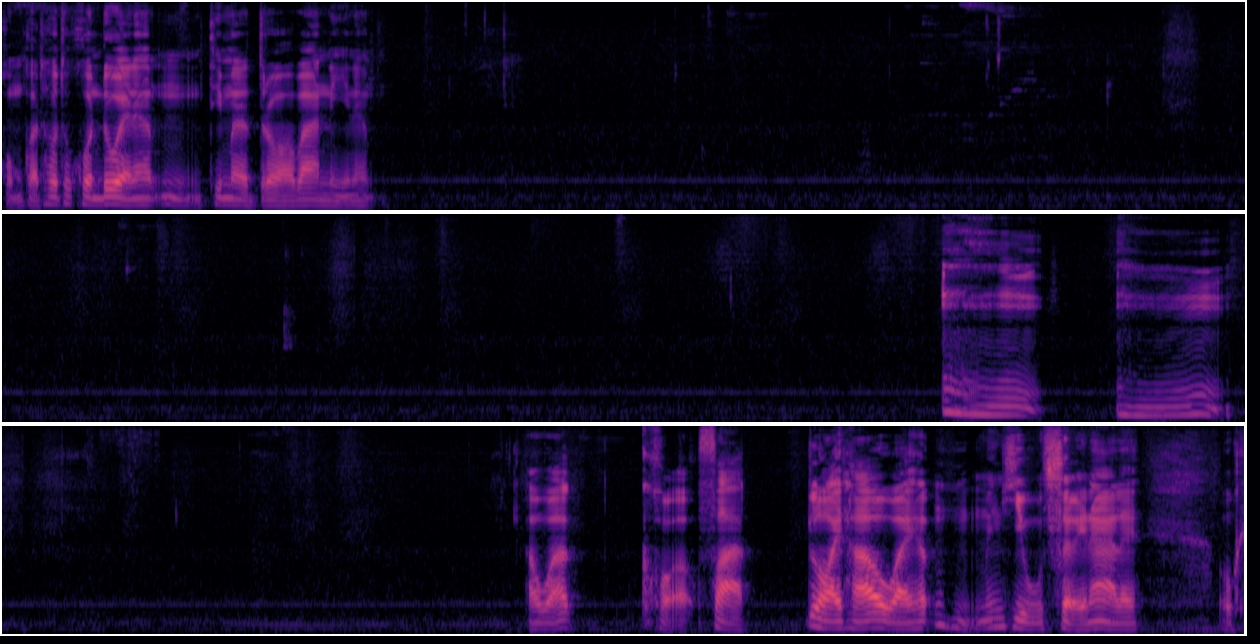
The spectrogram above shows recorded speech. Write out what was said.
ผมขอโทษทุกคนด้วยนะครับที่มาดรอบ้านนี้นะครับ อืมอืมเอาวะ ขอฝากรอยเท้าเอาไว้ครับแม่งหิวเสยหน้าเลย โอเค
